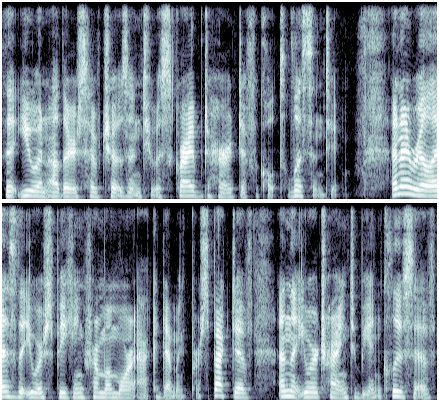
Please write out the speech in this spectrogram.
that you and others have chosen to ascribe to her difficult to listen to. And I realized that you were speaking from a more academic perspective and that you were trying to be inclusive.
